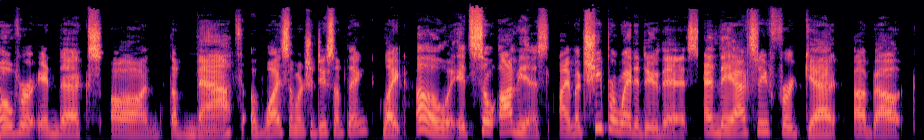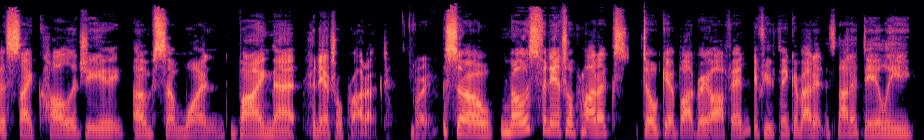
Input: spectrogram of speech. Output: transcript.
over index on the math of why someone should do something. Like, oh, it's so obvious. I'm a cheaper way to do this. And they actually forget about the psychology of someone buying that financial product. Right. So most financial products don't get bought very often. If you think about it, it's not a daily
